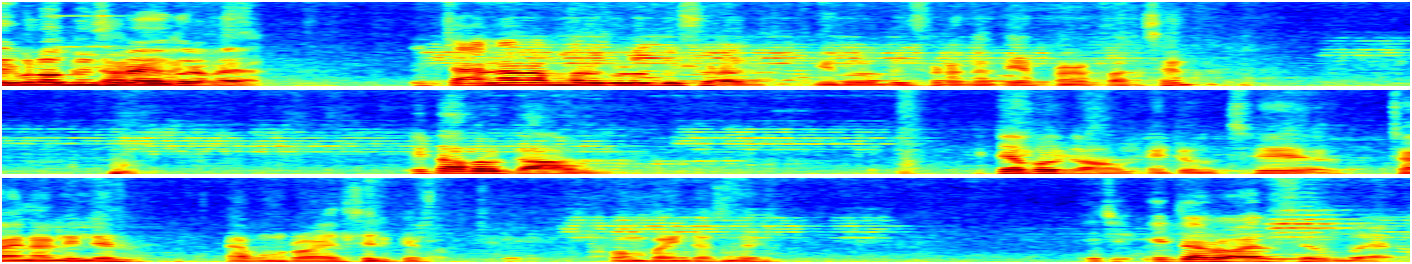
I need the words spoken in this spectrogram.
এগুলো মধ্যে দুশো দারুণ টাকা করে এই চায়না নাম্বারগুলো দুশো টাকা। এগুলো দুশো টাকাতে আপনারা পাচ্ছেন। এটা আবার গাউন। এটা আবার গাউন। এটা হচ্ছে চায়না লিলেন এবং রয়্যাল সিল্কের কম্বাইন্ড আছে। এটা রয়্যাল সিল্ক ব্র্যান্ড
